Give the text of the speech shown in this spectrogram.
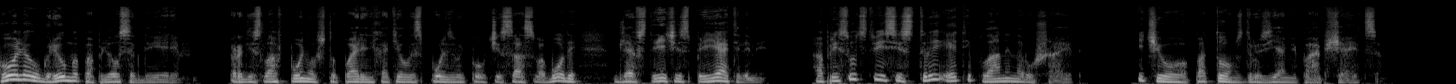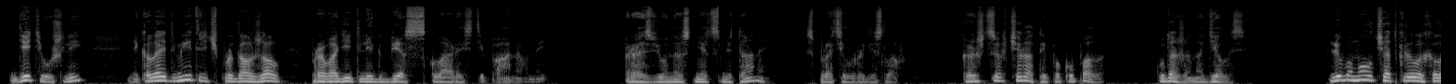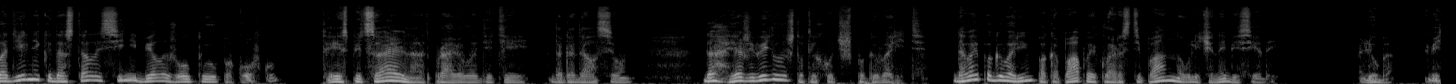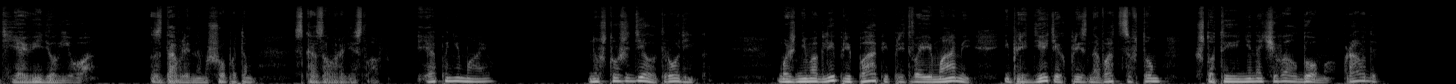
Коля угрюмо поплелся к двери. Радислав понял, что парень хотел использовать полчаса свободы для встречи с приятелями, а присутствие сестры эти планы нарушает. Ничего, потом с друзьями пообщается. Дети ушли, Николай Дмитриевич продолжал проводить ликбез с Кларой Степановной. — Разве у нас нет сметаны? — спросил Радислав. — Кажется, вчера ты покупала. Куда же она делась? Люба молча открыла холодильник и достала сине-бело-желтую упаковку. — Ты специально отправила детей, — догадался он. — Да, я же видела, что ты хочешь поговорить. Давай поговорим, пока папа и Клара Степановна увлечены беседой. — Люба, ведь я видел его, — сдавленным шепотом сказал Радислав. — Я понимаю. — Ну что же делать, роденька? Мы же не могли при папе, при твоей маме и при детях признаваться в том, что ты не ночевал дома, правда?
